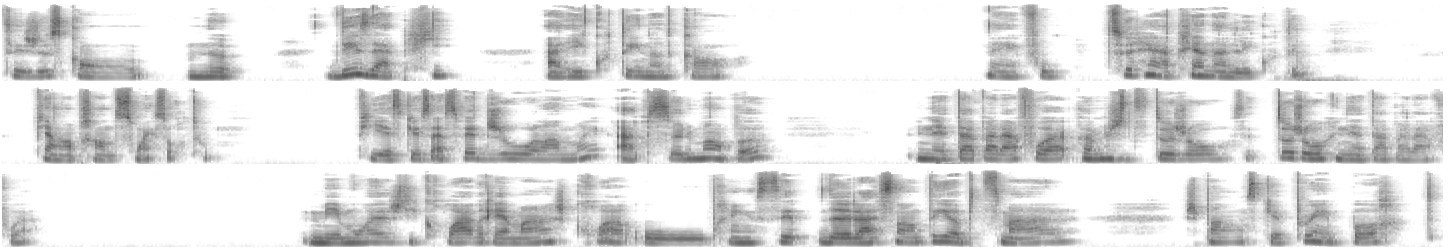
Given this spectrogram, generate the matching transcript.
C'est juste qu'on a désappris à écouter notre corps. Mais il faut que tu réapprennes à l'écouter. Puis à en prendre soin surtout. Puis est-ce que ça se fait du jour au lendemain? Absolument pas. Une étape à la fois, comme je dis toujours, c'est toujours une étape à la fois. Mais moi, j'y crois vraiment. Je crois au principe de la santé optimale. Je pense que peu importe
